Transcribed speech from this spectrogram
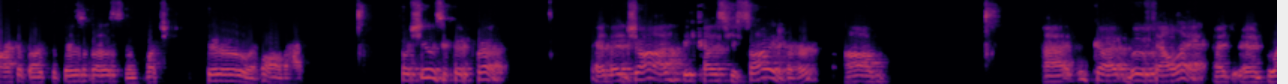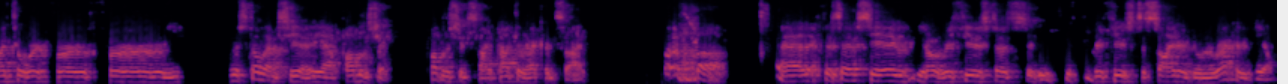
talk about the business and what she should do and all that. So she was a good friend. And then John, because he signed her, um, uh, got moved to LA and, and went to work for for we're still MCA, yeah, publishing, publishing side, not the record side. and this MCA, you know, refused to refused to sign her to a record deal.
